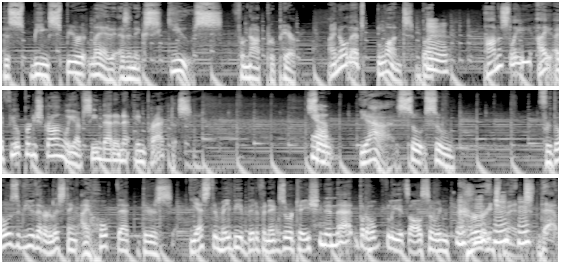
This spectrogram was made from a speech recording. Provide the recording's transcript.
this being spirit led as an excuse for not preparing. I know that's blunt, but hmm. honestly, I, I feel pretty strongly. I've seen that in in practice. So yeah, so so for those of you that are listening, I hope that there's yes, there may be a bit of an exhortation in that, but hopefully it's also encouragement that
